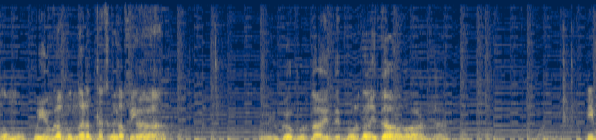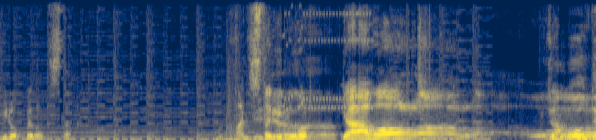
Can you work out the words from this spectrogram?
Oğlum bu Huyuga bunların takımda mıydı lan? Uyga buradaydı. Buradaydı. Bir daha vardı. Bir blok be Batista. Batista geliyor. Ya. Hocam ne oldu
